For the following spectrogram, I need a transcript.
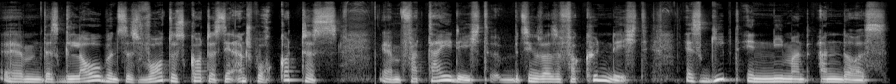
ähm, des Glaubens, des Wortes Gottes, den Anspruch Gottes ähm, verteidigt bzw. verkündigt. Es gibt in niemand anderes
